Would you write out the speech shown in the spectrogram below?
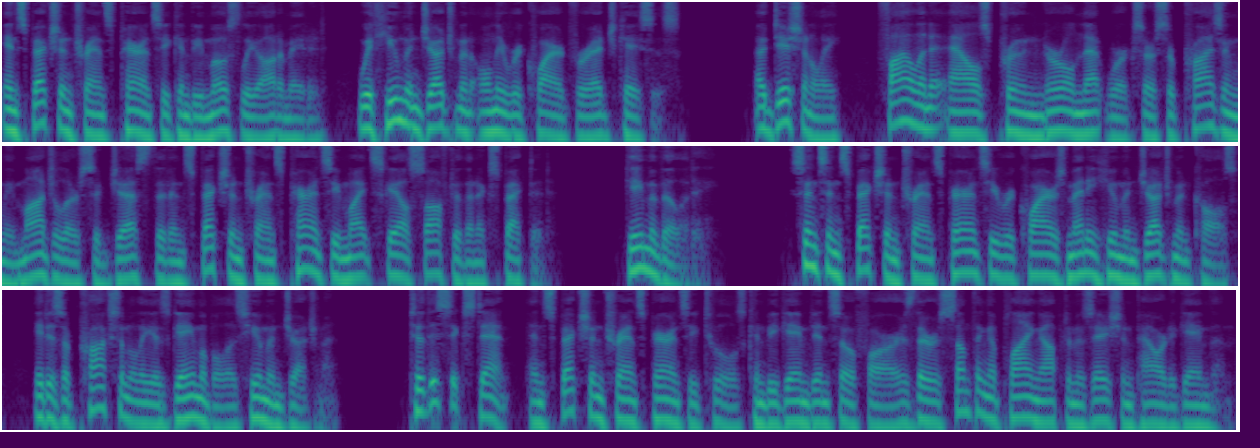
inspection transparency can be mostly automated, with human judgment only required for edge cases. Additionally, Filan et al.'s prune neural networks are surprisingly modular suggests that inspection transparency might scale softer than expected. Gameability since inspection transparency requires many human judgment calls, it is approximately as gameable as human judgment. To this extent, inspection transparency tools can be gamed insofar as there is something applying optimization power to game them.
